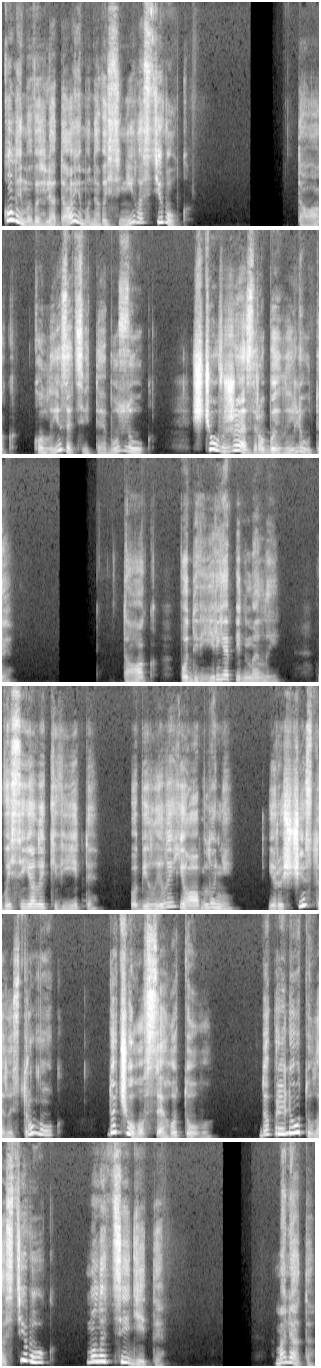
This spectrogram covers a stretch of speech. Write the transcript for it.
коли ми виглядаємо навесні ластівок? Так, коли зацвіте бузок. Що вже зробили люди? Так, подвір'я підмели, висіяли квіти, побілили яблуні і розчистили струмок. До чого все готово? До прильоту ластівок. Молодці діти. Малята,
